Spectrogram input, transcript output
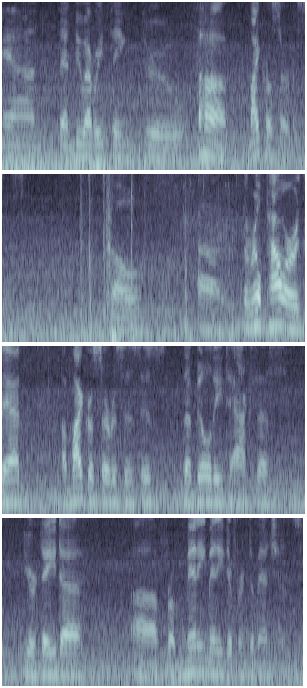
and then do everything through uh, microservices. So uh, the real power then of microservices is the ability to access your data uh, from many, many different dimensions.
